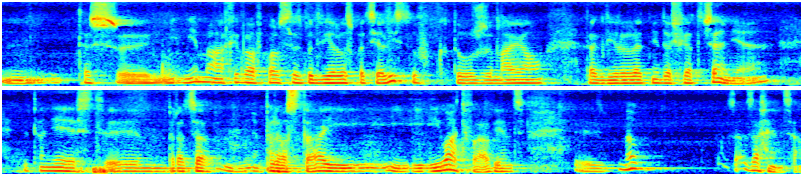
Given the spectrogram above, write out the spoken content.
mm, też y, nie- ma chyba w Polsce zbyt wielu specjalistów, którzy mają tak wieloletnie doświadczenie. To nie jest praca mm, prosta i, i, i, łatwa, więc no, za, zachęcam.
